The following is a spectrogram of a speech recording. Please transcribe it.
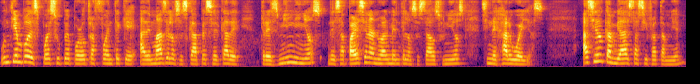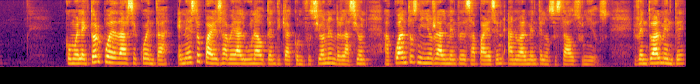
un tiempo después supe por otra fuente que, además de los escapes, cerca de 3.000 niños desaparecen anualmente en los Estados Unidos sin dejar huellas. ¿Ha sido cambiada esta cifra también? Como el lector puede darse cuenta, en esto parece haber alguna auténtica confusión en relación a cuántos niños realmente desaparecen anualmente en los Estados Unidos. Eventualmente,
